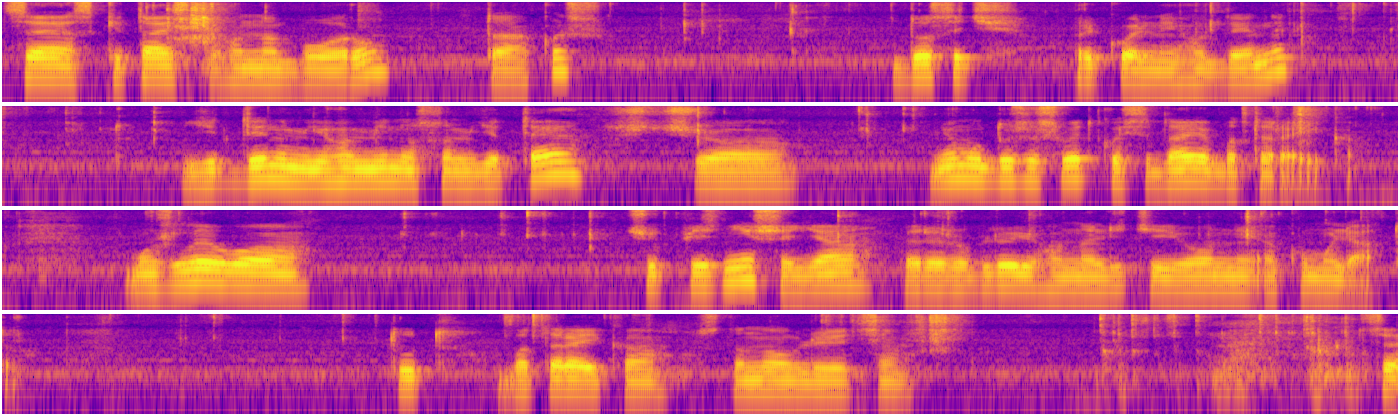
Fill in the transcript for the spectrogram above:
Це з китайського набору. Також. Досить прикольний годинник. Єдиним його мінусом є те, що в ньому дуже швидко сідає батарейка. Можливо, чуть пізніше я перероблю його на літій-іонний акумулятор. Тут батарейка встановлюється. Це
